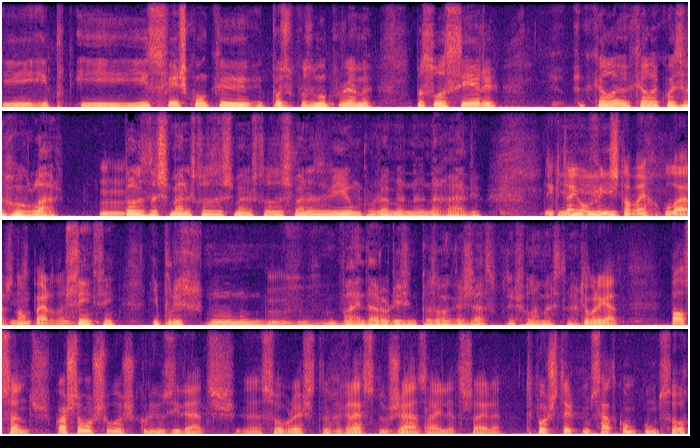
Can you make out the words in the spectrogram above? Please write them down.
e, e, e, isso fez com que, depois, depois o meu programa passou a ser aquela, aquela coisa regular. Uhum. Todas as semanas, todas as semanas, todas as semanas havia um programa na, na rádio. E que tem ouvintes também regulares, não perdem. Sim, sim. E por isso hum. hum. vai dar origem depois ao Agrajá, se podemos falar mais tarde. Muito obrigado. Paulo Santos, quais são as suas curiosidades uh, sobre este regresso do jazz à Ilha Terceira, depois de ter começado como começou?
